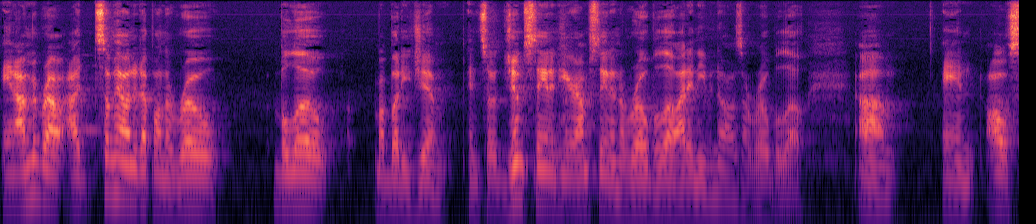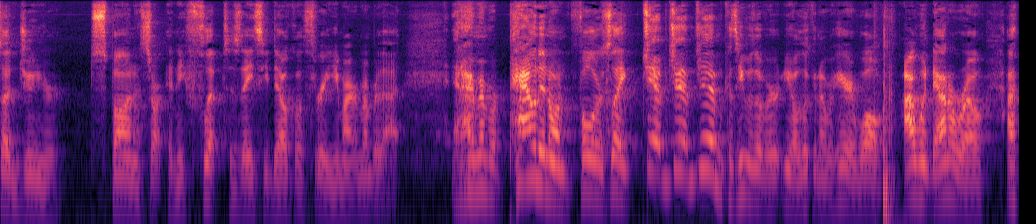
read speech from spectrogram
and I remember I, I, somehow ended up on the row below my buddy Jim, and so Jim's standing here. I'm standing in a row below. I didn't even know I was on a row below. Um, and all of a sudden, Junior spun and start and he flipped his AC Delco three. You might remember that. And I remember pounding on Fuller's leg, Jim, Jim, Jim, because he was over, you know, looking over here. Well, I went down a row. I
